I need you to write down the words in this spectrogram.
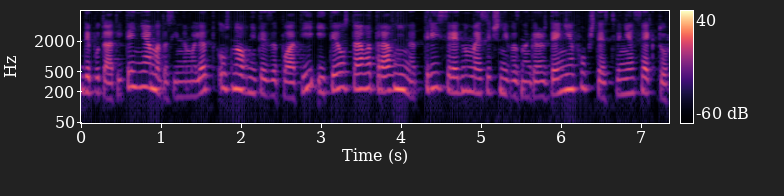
Депутатите няма да си намалят основните заплати и те остават равни на 3 средномесечни възнаграждения в обществения сектор.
